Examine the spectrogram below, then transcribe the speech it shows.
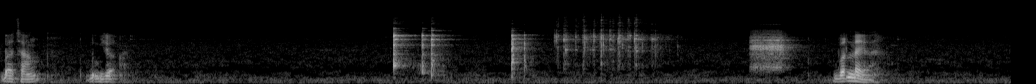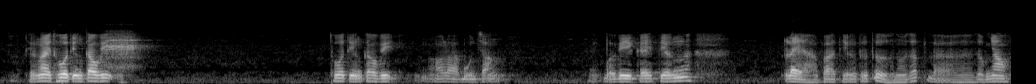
ba trắng đúng chưa? Vẫn lẻ à? tiếng này thua tiếng cao vị? Thua tiếng cao vị, nó là bốn trắng. Bởi vì cái tiếng lẻ và tiếng tứ tử nó rất là giống nhau.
